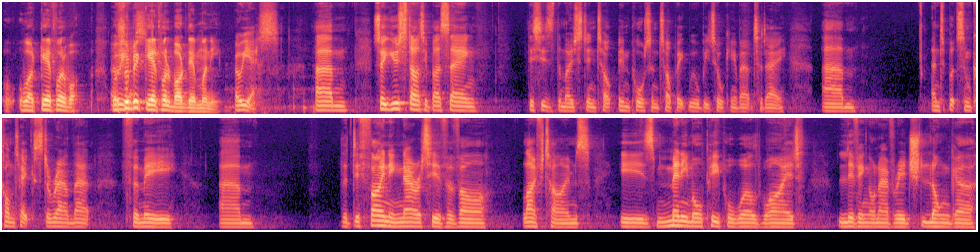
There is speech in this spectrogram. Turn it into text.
who are careful about, who oh, should yes. be careful about their money. Oh, yes. Um, so you started by saying this is the most important topic we'll be talking about today. Um, and to put some context around that, for me, um, the defining narrative of our lifetimes is many more people worldwide living on average longer,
